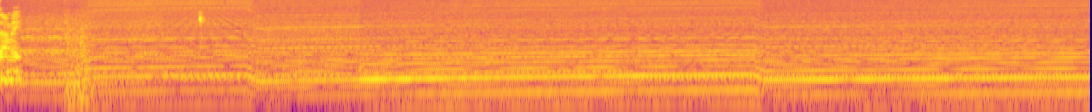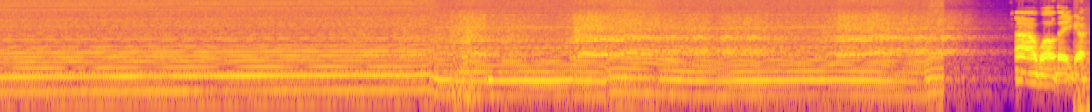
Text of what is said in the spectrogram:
Damn it. Well, there you go.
